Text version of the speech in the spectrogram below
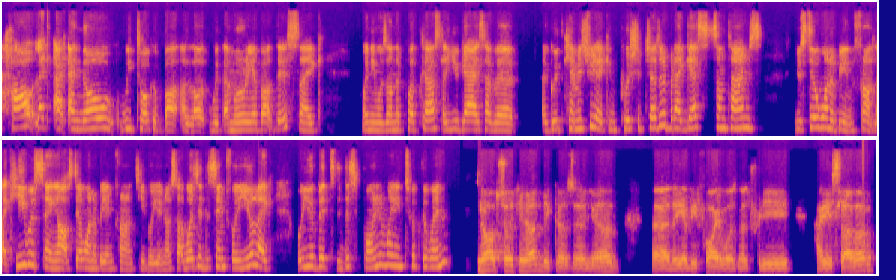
how like I, I know we talk about a lot with Amaury about this, like when he was on the podcast, like you guys have a, a good chemistry, I can push each other, but I guess sometimes you still want to be in front. Like he was saying, oh, I still want to be in front of Thibaut, you know. So was it the same for you? Like were you a bit disappointed when he took the win? No, absolutely not, because uh, you know uh, the year before it was not really highest level,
